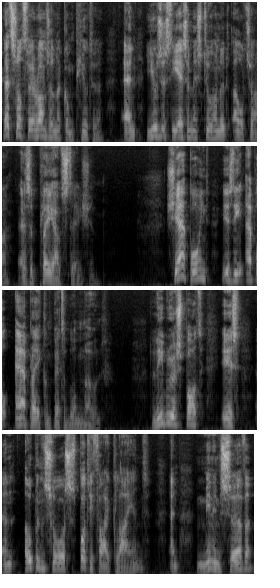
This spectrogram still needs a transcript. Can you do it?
That software runs on a computer and uses the SMS200 Ultra as a playout station. Shairport is the Apple AirPlay compatible mode. LibreSpot is an open source Spotify client and Minim server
